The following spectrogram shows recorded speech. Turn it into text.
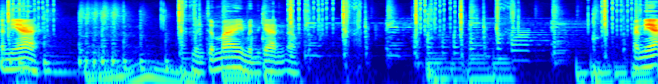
อันเนี้ยเหมือนจะไม่เหมือนกันเอาอันเนี้ย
